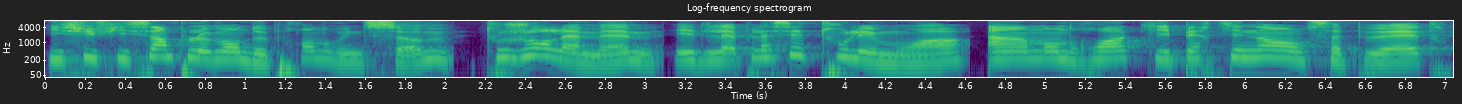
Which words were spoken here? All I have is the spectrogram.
Il suffit simplement de prendre une somme, toujours la même, et de la placer tous les mois à un endroit qui est pertinent. Ça peut être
